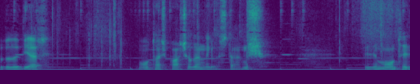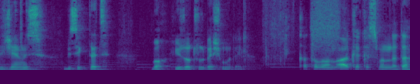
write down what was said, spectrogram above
Burada da diğer montaj parçalarını göstermiş. Bizim monte edeceğimiz bisiklet bu 135 modeli. Kataloğun arka kısmında da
